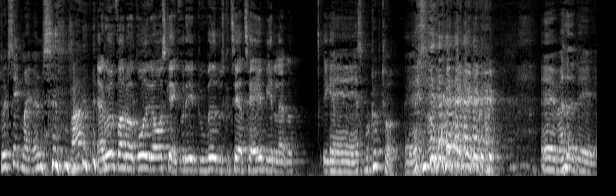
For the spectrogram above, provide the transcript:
du ikke set mig i mellemtiden? Nej? Jeg går ud fra, at du har groet dit overskæg, fordi du ved, at du skal til at tabe i et eller andet. Igen. Øh, jeg skal på klubtur. Øh, øh, hvad hedder det?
